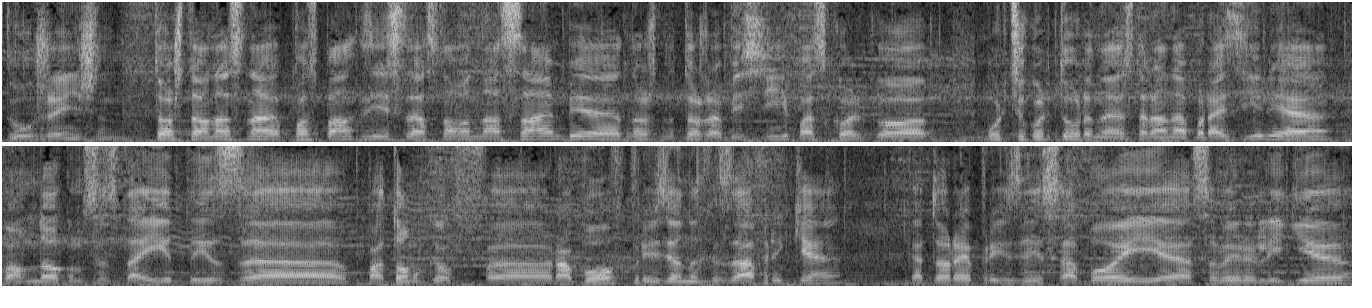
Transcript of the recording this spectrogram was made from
двух женщин. То, что она основ... постпанк здесь основан на самбе, нужно тоже объяснить, поскольку мультикультурная страна Бразилия во многом состоит из э, потомков э, рабов, привезенных из Африки, которые привезли с собой э, свою религию,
